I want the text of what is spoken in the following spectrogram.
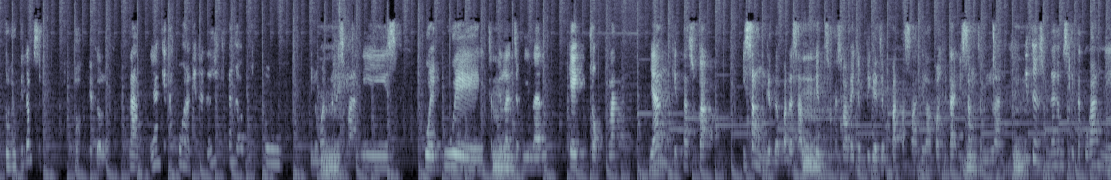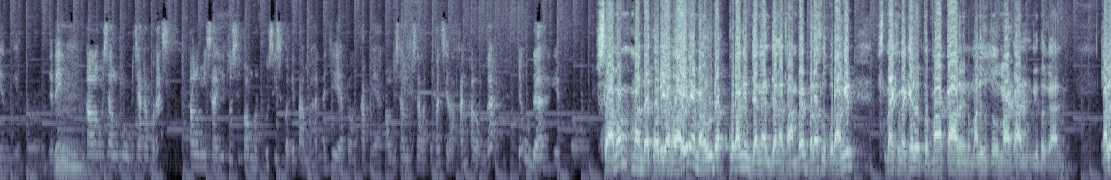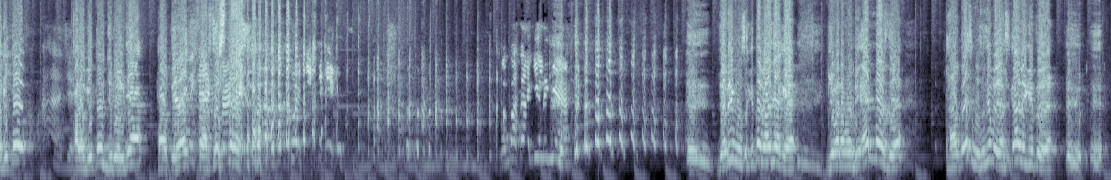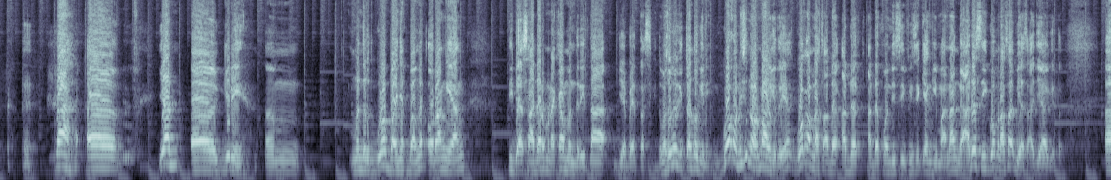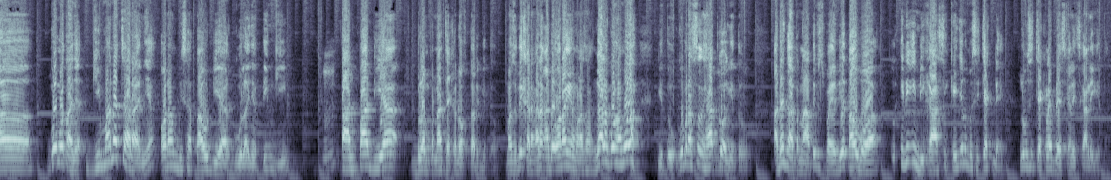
tubuh kita mesti butuh gitu loh nah yang kita kurangin adalah kita nggak butuh minuman hmm. manis-manis, kue-kue, cemilan-cemilan, cake, coklat yang kita suka iseng gitu pada saat hmm. mungkin sore-sore jam 3 jam 4 pas lagi lapar kita iseng hmm. cemilan hmm. itu yang sebenarnya mesti kita kurangin gitu jadi hmm. kalau misal lu mau bicara beras kalau misalnya itu sih kalau menurutku sih sebagai tambahan aja ya pelengkap ya kalau misalnya lu bisa lakukan silakan kalau enggak ya udah gitu selama mandatori yang lain emang lu udah kurangin jangan jangan sampai beras lu kurangin snack snacknya lu tetap makan minum manis lu tetap iya. makan gitu kan kalau gitu, kalau gitu judulnya Healthy, Healthy Hacks versus Steak. Tambah lagi linknya. Jadi musuh kita banyak ya. Gimana mau di endorse ya? Hacks musuhnya banyak sekali gitu ya. nah, uh, Yan, uh, gini, um, menurut gua banyak banget orang yang tidak sadar mereka menderita diabetes gitu. Maksud gue gitu, contoh gini, gue kondisi normal gitu ya, gue nggak merasa ada ada ada kondisi fisik yang gimana, nggak ada sih, gue merasa biasa aja gitu. Uh, eh, gue mau tanya, gimana caranya orang bisa tahu dia gulanya tinggi hmm? tanpa dia belum pernah cek ke dokter gitu? Maksudnya kadang-kadang ada orang yang merasa, nggak lah gue nggak mau lah gitu, gue merasa sehat kok gitu. Ada nggak alternatif supaya dia tahu bahwa ini indikasi, kayaknya lu mesti cek deh, lu mesti cek lab deh sekali-sekali gitu.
